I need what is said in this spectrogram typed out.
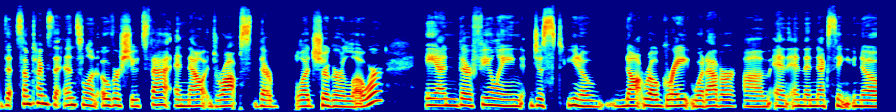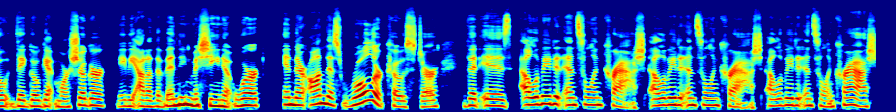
That sometimes the insulin overshoots that, and now it drops their blood sugar lower and they're feeling just you know not real great whatever um, and and then next thing you know they go get more sugar maybe out of the vending machine at work and they're on this roller coaster that is elevated insulin crash elevated insulin crash elevated insulin crash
